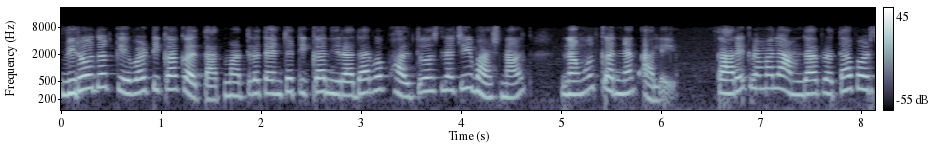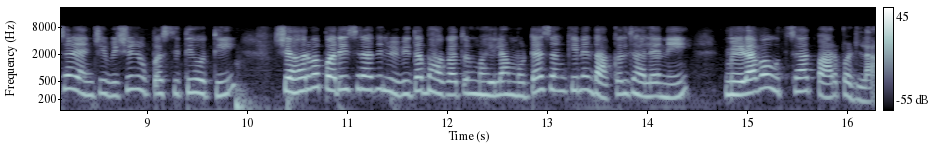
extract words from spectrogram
विरोधक केवळ टीका करतात मात्र त्यांच्या टीका निराधार व फालतू असल्याचेही भाषणात नमूद करण्यात आले. कार्यक्रमाला आमदार प्रताप अडसर यांची विशेष उपस्थिती होती. शहर व परिसरातील विविध भागातून महिला मोठ्या संख्येने दाखल झाल्याने मेळावा उत्साहात पार पडला.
